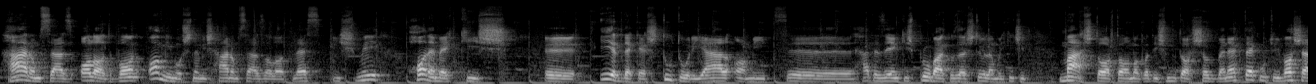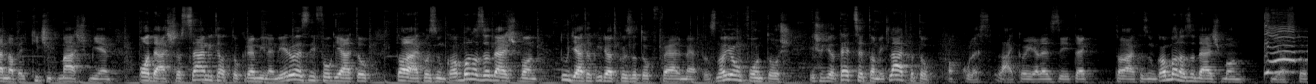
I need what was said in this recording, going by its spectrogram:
300 alattban, ami most nem is 300 alatt lesz ismét, hanem egy kis ö, érdekes tutoriál, amit ö, hát ez ilyen kis próbálkozás tőlem, hogy kicsit más tartalmakat is mutassak be nektek, úgyhogy vasárnap egy kicsit másmilyen adásra számíthattok, remélem élvezni fogjátok. Találkozunk abban az adásban, tudjátok iratkozzatok fel, mert az nagyon fontos, és hogyha tetszett, amit láttatok, akkor ezt lájkkal jelezzétek. Találkozunk abban az adásban, sziasztok!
